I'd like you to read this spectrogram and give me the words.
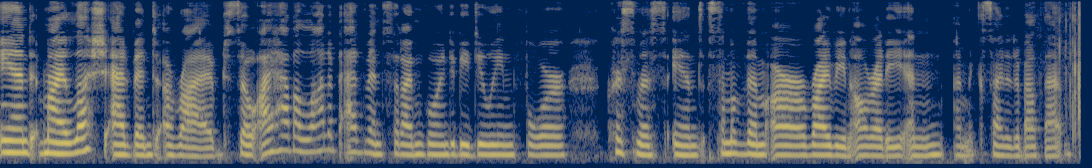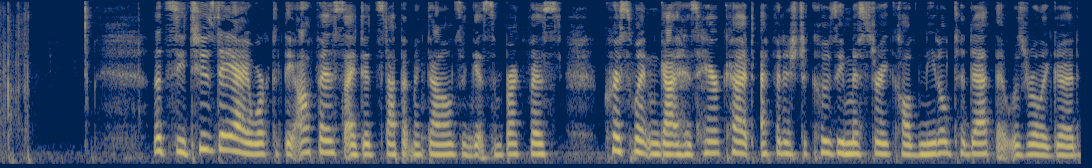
And my Lush Advent arrived. So I have a lot of Advents that I'm going to be doing for Christmas and some of them are arriving already and I'm excited about that. Let's see, Tuesday I worked at the office. I did stop at McDonald's and get some breakfast. Chris went and got his hair cut. I finished a cozy mystery called Needled to Death. It was really good.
